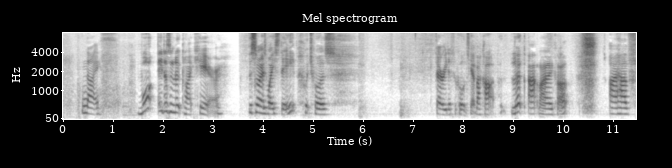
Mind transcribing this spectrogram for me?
nice. What it doesn't look like here, the snow is waist deep, which was very difficult to get back up. Look at my makeup. I have,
